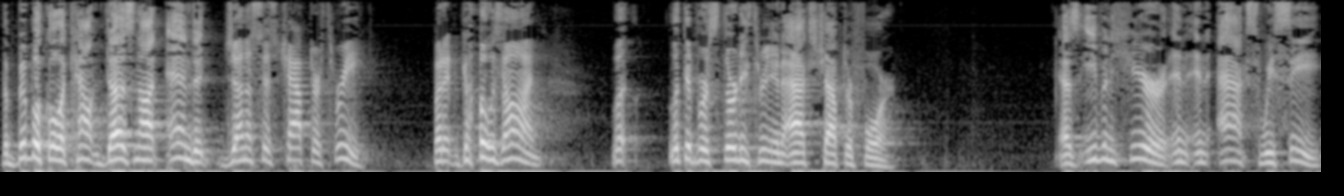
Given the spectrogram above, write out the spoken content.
The biblical account does not end at Genesis chapter 3, but it goes on. Look at verse 33 in Acts chapter 4. As even here in, in Acts we see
